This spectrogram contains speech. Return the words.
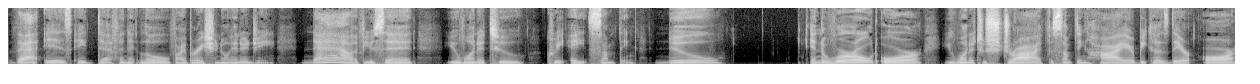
that is a definite low vibrational energy. Now, if you said you wanted to create something new in the world or you wanted to strive for something higher because there are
